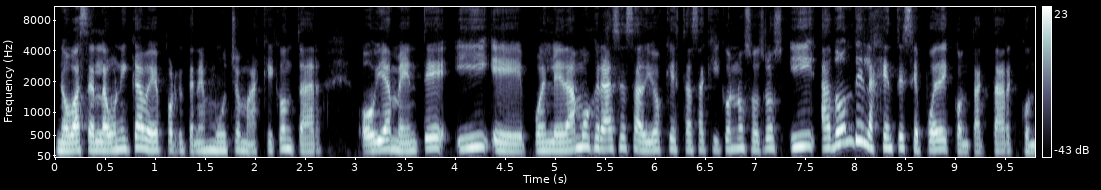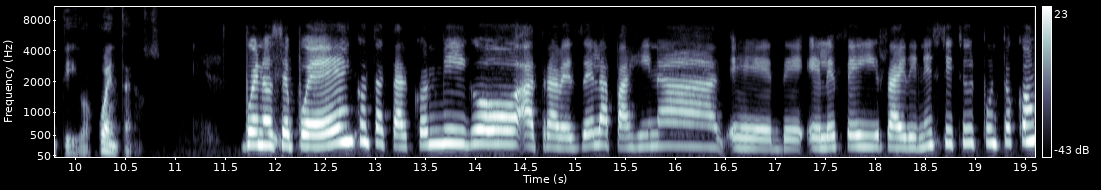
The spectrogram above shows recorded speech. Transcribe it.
No va a ser la única vez porque tenés mucho más que contar, obviamente, y eh, pues le damos gracias a Dios que estás aquí con nosotros. ¿Y a dónde la gente se puede contactar contigo? Cuéntanos. Bueno, se pueden contactar conmigo a través de la página eh, de lfiridinginstitute.com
